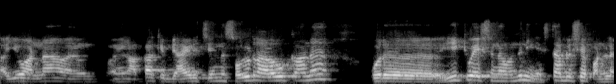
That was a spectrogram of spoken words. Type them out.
ஐயோ அண்ணா எங்க அக்காக்கு இப்படி ஆயிடுச்சுன்னு சொல்ற அளவுக்கான ஒரு ஈக்குவேஷனை வந்து நீங்க எஸ்டாப்ளிஷே பண்ணல.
